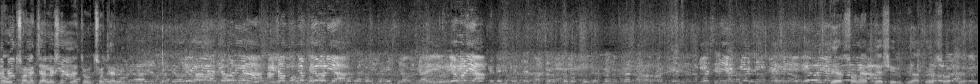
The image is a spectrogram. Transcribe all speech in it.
ચૌદસો ને ચાલીસ રૂપિયા ચૌદસો ચાલીસ. તેરસો ને અઠ્યાસી રૂપિયા તેરસો અઠ્યાસી.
